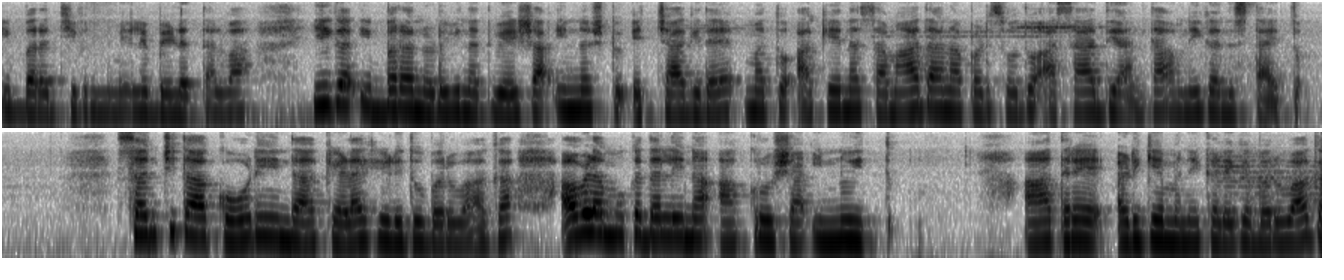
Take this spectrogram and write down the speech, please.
ಇಬ್ಬರ ಜೀವನದ ಮೇಲೆ ಬೀಳುತ್ತಲ್ವಾ? ಈಗ ಇಬ್ಬರ ನಡುವಿನ ದ್ವೇಷ ಇನ್ನಷ್ಟು ಹೆಚ್ಚಾಗಿದೆ ಮತ್ತು ಆಕೆಯನ್ನು ಸಮಾಧಾನ ಪಡಿಸೋದು ಅಸಾಧ್ಯ ಅಂತ ಅವನಿಗೆ ಅನ್ನಿಸ್ತಾ ಇತ್ತು. ಸಂಚಿತ ಕೋಣೆಯಿಂದ ಕೆಳಗಿಳಿದು ಬರುವಾಗ ಅವಳ ಮುಖದಲ್ಲಿನ ಆಕ್ರೋಶ ಇನ್ನೂ ಇತ್ತು. ಆದರೆ ಅಡಿಗೆ ಮನೆ ಕಡೆಗೆ ಬರುವಾಗ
